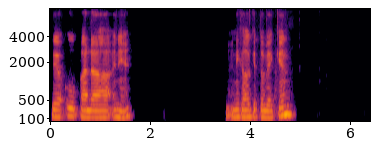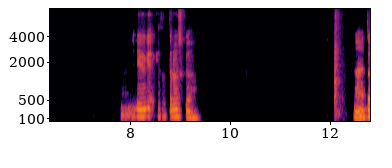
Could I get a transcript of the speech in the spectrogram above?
dia U pada ini ya. Nah, ini kalau kita bikin. Jadi kita terus ke. Nah itu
